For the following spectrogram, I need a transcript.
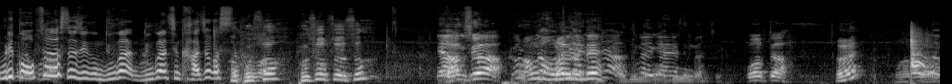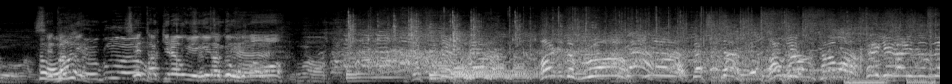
우리 거 없어졌어 지금 누가 누가 지금 가져갔어. 벌써? 벌써 없어졌어? 양수야. 아무도 몰랐는데. 누가 얘기 안 했으면. 고맙다. 에? 고맙다고. 세탁기, 세탁기라고 얘기해준 거 고마워. 아니 나 뭐야? 야! 나 진짜! 아니 잠깐만 세 개가 있는데!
